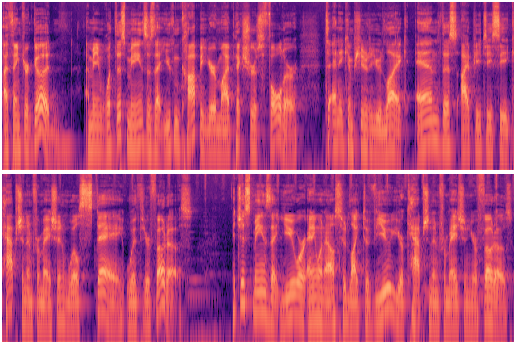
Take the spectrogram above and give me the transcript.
I think you're good. I mean, what this means is that you can copy your My Pictures folder to any computer you like, and this IPTC caption information will stay with your photos. It just means that you or anyone else who'd like to view your caption information your photos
